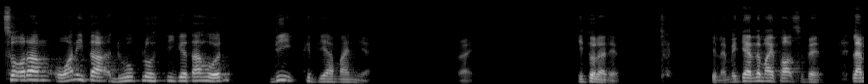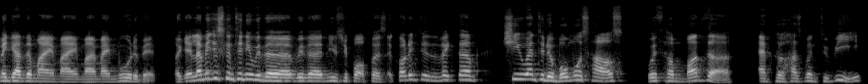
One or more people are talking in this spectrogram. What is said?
seorang wanita 23 tahun di kediamannya. Right. Itulah dia. Okay, let me gather my thoughts a bit. Let me gather my, my my my mood a bit. Okay, let me just continue with the with the news report first. According to the victim, she went to the Bomo's house with her mother and her husband to be,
